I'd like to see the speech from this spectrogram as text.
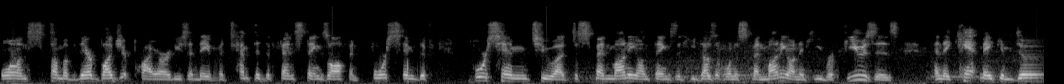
on some of their budget priorities, and they've attempted to fence things off and force him to force him to uh, to spend money on things that he doesn't want to spend money on, and he refuses, and they can't make him do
